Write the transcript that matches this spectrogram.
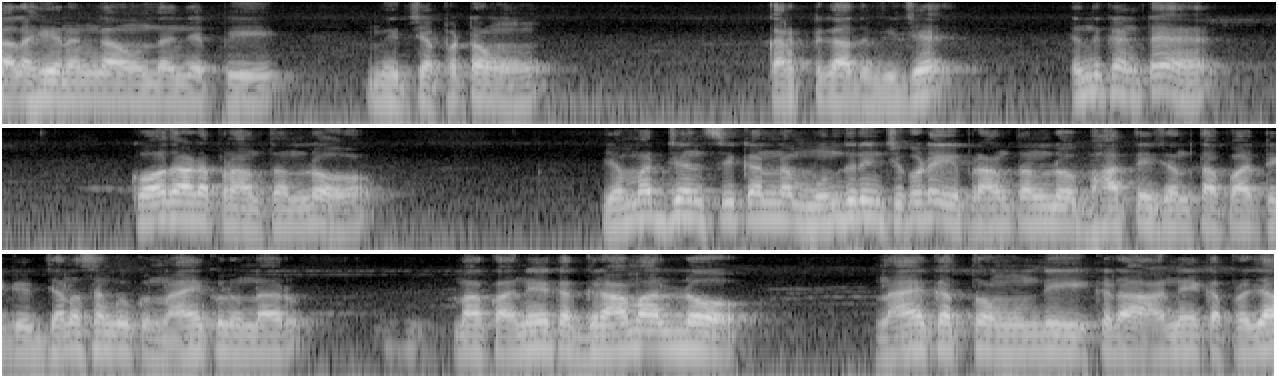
బలహీనంగా ఉందని చెప్పి మీరు చెప్పటం కరెక్ట్ కాదు విజయ్. ఎందుకంటే కోదాడ ప్రాంతంలో ఎమర్జెన్సీ కన్నా ముందు నుంచి కూడా ఈ ప్రాంతంలో భారతీయ జనతా పార్టీకి జనసంఘకు నాయకులు ఉన్నారు. మాకు అనేక గ్రామాల్లో నాయకత్వం ఉండి ఇక్కడ అనేక ప్రజా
